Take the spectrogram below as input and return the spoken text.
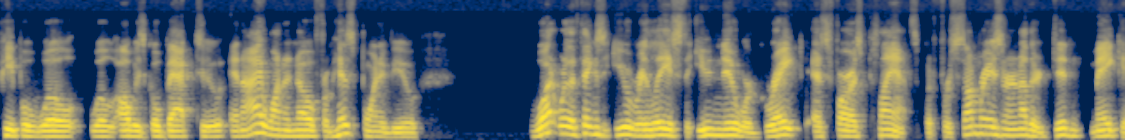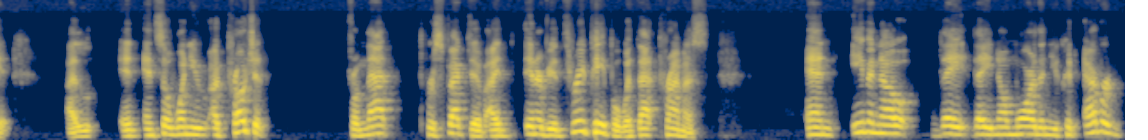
people will will always go back to. And I want to know from his point of view what were the things that you released that you knew were great as far as plants, but for some reason or another didn't make it? I and, and so when you approach it from that perspective, I interviewed three people with that premise, and even though they they know more than you could ever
